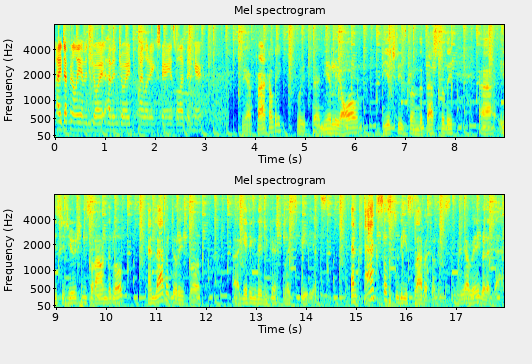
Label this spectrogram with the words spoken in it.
I definitely have enjoyed have enjoyed my learning experience while I've been here. We have faculty with uh, nearly all PhDs from the best of the uh, institutions around the globe, and laboratories for uh, getting the educational experience and access to these laboratories. We are very good at that.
